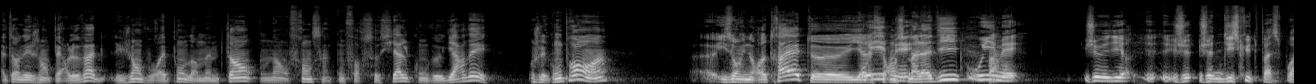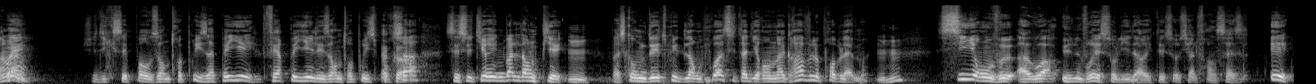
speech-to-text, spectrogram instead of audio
attendez, Jean-Pierre Levade, les gens vous répondent en même temps, on a en France un confort social qu'on veut garder. Je les comprends, hein. Euh, ils ont une retraite, euh, il y a Oui, l'assurance mais- maladie. Oui, Enfin, mais je veux dire, je, je ne discute pas ce point-là. Oui. Je dis que c'est pas aux entreprises à payer. Faire payer les entreprises pour D'accord. ça, c'est se tirer une balle dans le pied. Mm. Parce qu'on détruit de l'emploi, c'est-à-dire on aggrave le problème. Mm-hmm. Si on veut avoir une vraie solidarité sociale française, et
